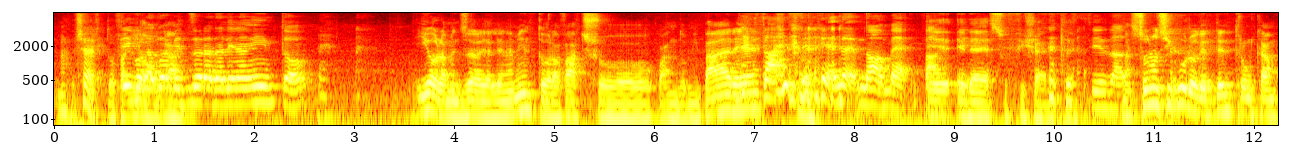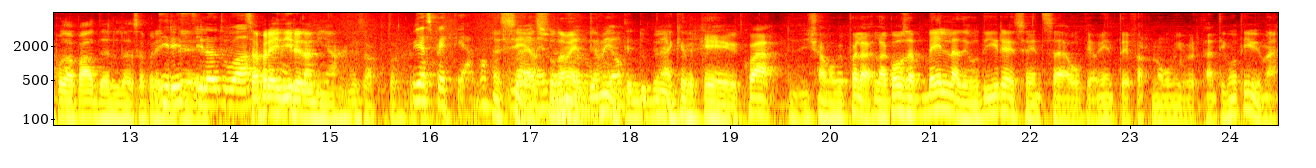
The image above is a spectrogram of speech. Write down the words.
Ma certo, fai con la tua mezz'ora d'allenamento. Io la mezz'ora di allenamento la faccio quando mi pare se- no, beh, e- ed è sufficiente. Sì, esatto. Ma sono sicuro che dentro un campo da padel saprei Diresti dire la tua. Saprei dire la mia, esatto. Vi aspettiamo. Eh sì, Bene, assolutamente. Ovviamente, indubbiamente. Anche perché qua diciamo che poi la, la cosa bella, devo dire, senza ovviamente far nomi per tanti motivi, ma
